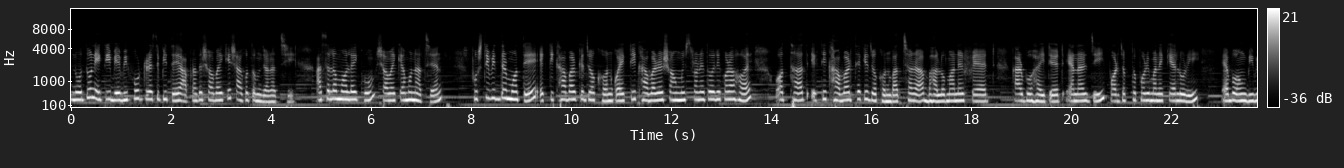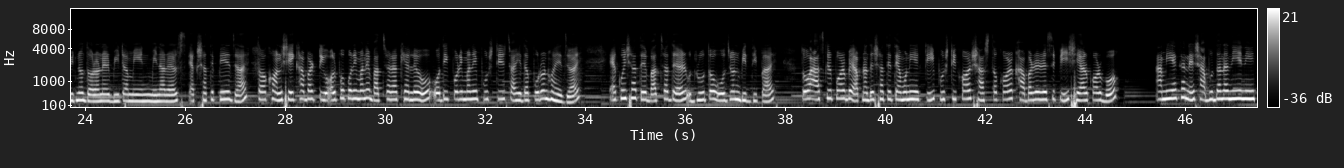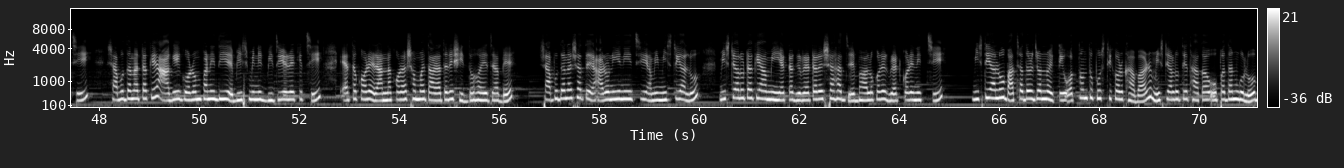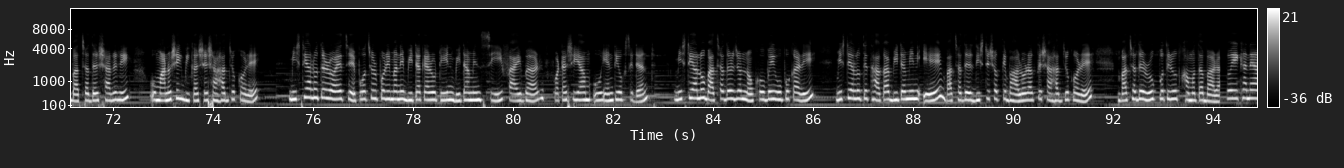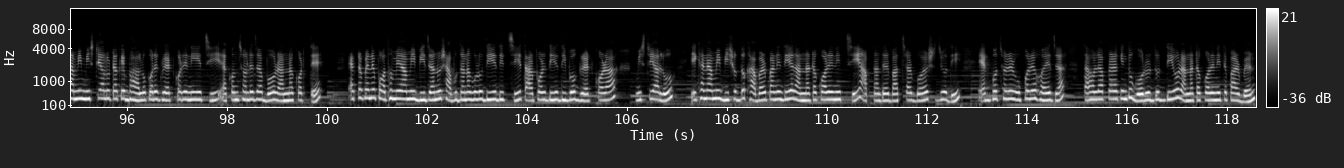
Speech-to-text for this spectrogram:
নতুন একটি baby food রেসিপিতে আপনাদের সবাইকে স্বাগতম জানাচ্ছি। আসসালামু আলাইকুম, সবাই কেমন আছেন? পুষ্টিবিদদের মতে, একটি খাবারকে যখন কয়েকটি খাবারের সংমিশ্রণে তৈরি করা হয়, অর্থাৎ একটি খাবার থেকে যখন বাচ্চারা ভালো মানের ফ্যাট কার্বোহাইড্রেট এনার্জি পর্যাপ্ত পরিমাণে ক্যালোরি এবং বিভিন্ন ধরনের ভিটামিন, মিনারেলস একসাথে পেয়ে যায়, তখন সেই খাবারটি অল্প পরিমাণে বাচ্চারা খেলেও অধিক পরিমাণে পুষ্টির চাহিদা পূরণ হয়ে যায়। একই সাথে বাচ্চাদের দ্রুত ওজন বৃদ্ধি পায়। তো আজকের পর্বে আপনাদের সাথে তেমনই একটি পুষ্টিকর, স্বাস্থ্যকর খাবারের রেসিপি শেয়ার করব। আমি এখানে সাবুদানা নিয়ে নিয়েছি। সাবুদানাটাকে আগেই গরম পানি দিয়ে ২০ মিনিট ভিজিয়ে রেখেছি। এত করে রান্না করার সময় তাড়াতাড়ি সিদ্ধ হয়ে যাবে। সাবুদানার সাথে আরও নিয়ে নিয়েছি আমি মিষ্টি আলু। মিষ্টি আলুটাকে আমি একটা গ্রেটারের সাহায্যে ভালো করে গ্রেট করে নিচ্ছি। মিষ্টি আলু বাচ্চাদের জন্য একটি অত্যন্ত পুষ্টিকর খাবার। মিষ্টি আলুতে থাকা উপাদানগুলো বাচ্চাদের শারীরিক ও মানসিক বিকাশে সাহায্য করে। মিষ্টি আলুতে রয়েছে প্রচুর পরিমাণে beta carotene, vitamin C fibre, potassium ও অ্যান্টিঅক্সিডেন্ট। মিষ্টি আলু বাচ্চাদের জন্য খুবই উপকারী। মিষ্টি আলুতে থাকা ভিটামিন এ বাচ্চাদের দৃষ্টিশক্তি ভালো রাখতে সাহায্য করে, বাচ্চাদের রোগ প্রতিরোধ ক্ষমতা বাড়ায়। তো এখানে আমি মিষ্টি আলুটাকে ভালো করে গ্রেট করে নিয়েছি। এখন চলে যাব রান্না করতে। একটা প্যানে প্রথমে আমি বীজাণু সাবুদানাগুলো দিয়ে দিচ্ছি, তারপর দিয়ে দিব গ্রেট করা মিষ্টি আলু। এখানে আমি বিশুদ্ধ খাবার পানি দিয়ে রান্নাটা করে নিচ্ছি। আপনাদের বাচ্চার বয়স যদি এক বছরের উপরে হয়ে যায়, তাহলে আপনারা কিন্তু গরুর দুধ দিয়েও রান্নাটা করে নিতে পারবেন।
